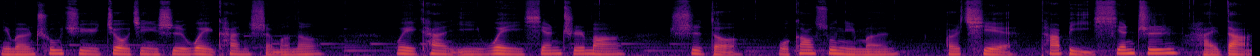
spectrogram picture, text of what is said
你们出去究竟是为看什么呢？为看一位先知吗？是的，我告诉你们，而且他比先知还大。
